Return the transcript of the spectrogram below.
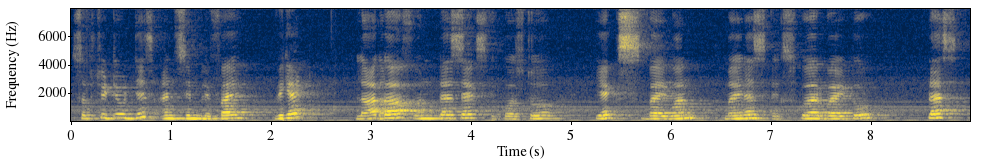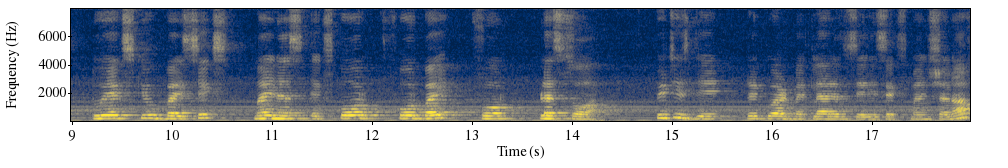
Substitute this and simplify. We get log of 1 plus x equals to x by 1 minus x square by 2 plus 2x cube by 6 minus x power 4 by 4 plus so on which is the required Maclaurin series expansion of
